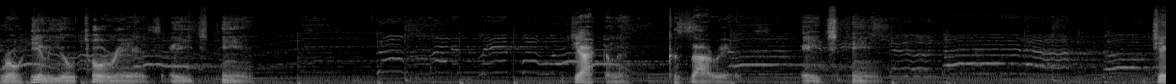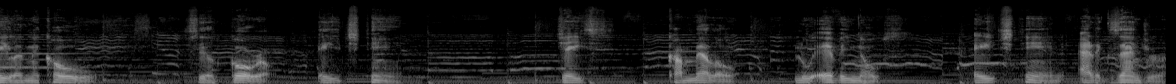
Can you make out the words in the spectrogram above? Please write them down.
Rojelio Torres, age 10. Jacklyn Cazares, age 10. Jailah Nicole Silguero, age 10. Jayce Carmelo Luevanos, age 10. Alexandria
